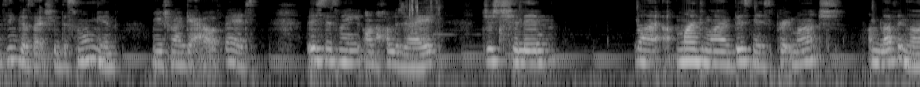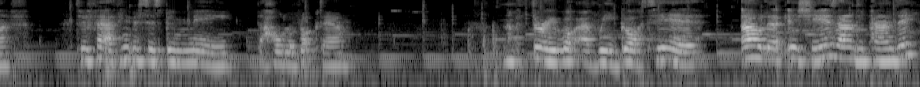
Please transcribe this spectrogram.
I think it was actually this morning, me trying to get out of bed. This is me on holiday, just chilling, like minding my own business pretty much. I'm loving life. To be fair, I think this has been me the whole of lockdown. Number three, what have we got here? Oh look, here she is, Andy Pandy.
